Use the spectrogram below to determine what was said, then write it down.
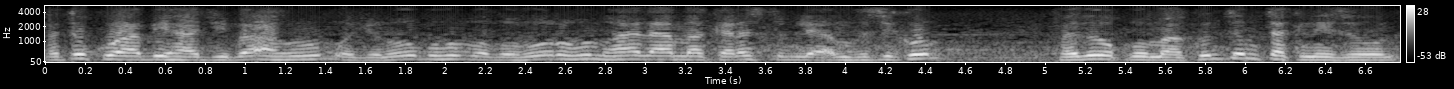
فتكوى بها جباههم وجنوبهم وظهورهم. هذا ما كنستم لأنفسكم فذوقوا ما كنتم تكنزون.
